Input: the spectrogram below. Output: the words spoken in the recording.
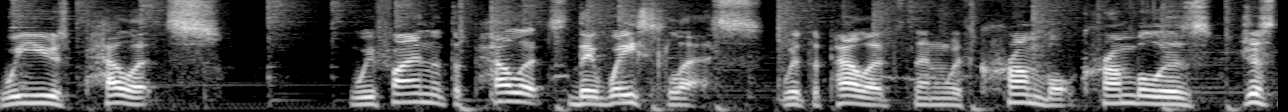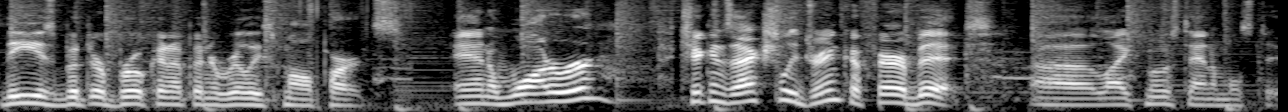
we use pellets we find that the pellets, they waste less with the pellets than with crumble. Crumble is just these, but they're broken up into really small parts. And a waterer, chickens actually drink a fair bit, uh, like most animals do.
